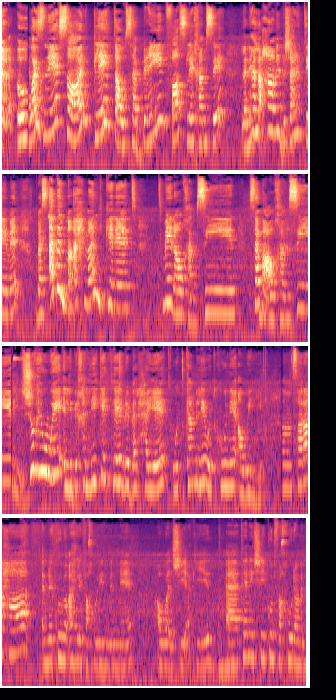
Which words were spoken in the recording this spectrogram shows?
ووزني صار 73.5 لأني هلأ حامل بالشهر الثامن. بس قبل ما أحمل كنت 58 57 شو هو اللي بيخليكي تثابري بالحياة وتكملي وتكوني قوية؟ صراحة إنه يكونوا أهلي فخورين مني أول شيء أكيد. آه، تاني شيء يكون فخورة من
